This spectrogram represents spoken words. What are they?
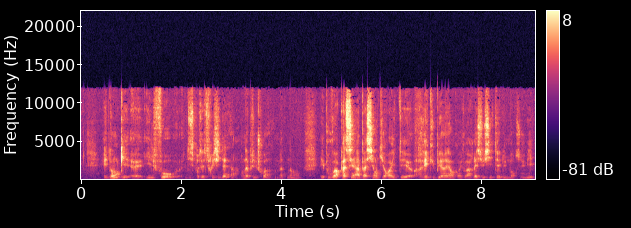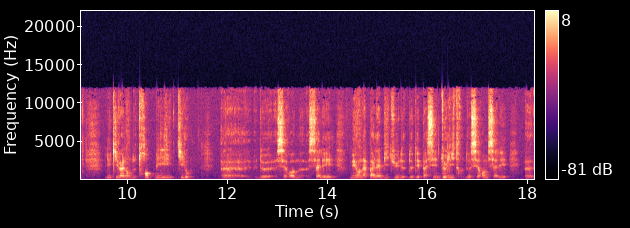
Et donc, euh, il faut disposer de frigidaire, on n'a plus le choix maintenant, et pouvoir passer à un patient qui aura été récupéré, encore une fois, ressuscité d'une mort subite, l'équivalent de 30 millilitres kilo euh, de sérum salé, mais on n'a pas l'habitude de dépasser 2 litres de sérum salé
